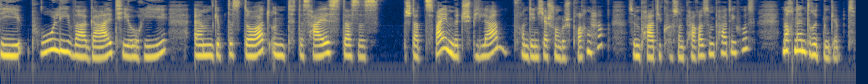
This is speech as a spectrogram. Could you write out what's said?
Die Polyvagaltheorie ähm, gibt es dort und das heißt, dass es statt zwei Mitspieler, von denen ich ja schon gesprochen habe, Sympathikus und Parasympathikus, noch einen dritten gibt.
